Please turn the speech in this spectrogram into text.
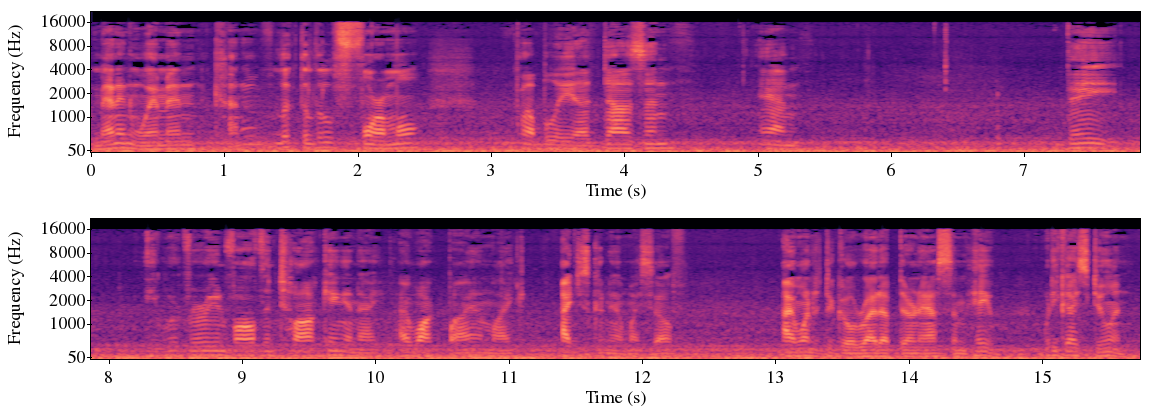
men and women, kind of looked a little formal, probably a dozen and they they were very involved in talking and I, I walked by and I'm like I just couldn't help myself. I wanted to go right up there and ask them hey what are you guys doing?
